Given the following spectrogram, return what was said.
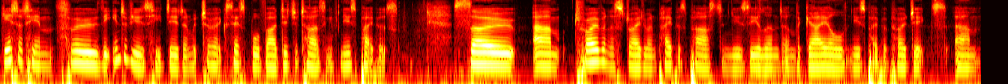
get at him through the interviews he did, and which are accessible via digitising of newspapers. So um, Trove in Australia and Papers Past in New Zealand and the Gale newspaper projects um,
